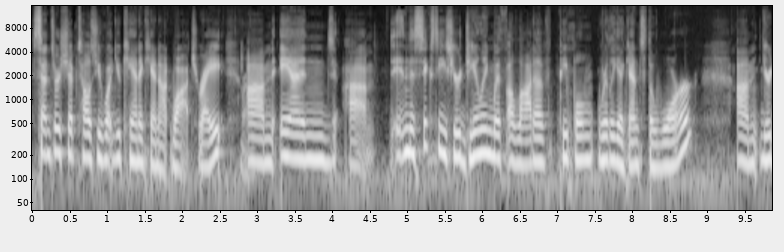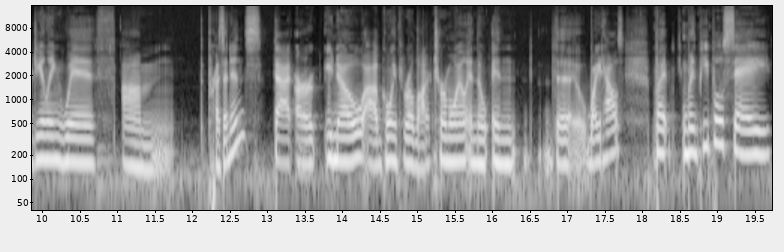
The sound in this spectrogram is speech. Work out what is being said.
censorship tells you what you can and cannot watch, right? right. Um, and um, in the 60s, you're dealing with a lot of people really against the war. Um, you're dealing with um, presidents that are you know uh, going through a lot of turmoil in the in the White House. But when people say,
